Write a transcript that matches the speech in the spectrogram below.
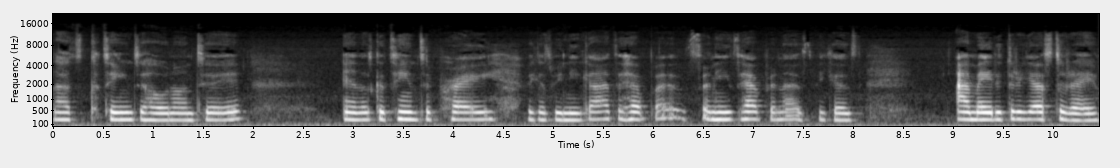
Let's continue to hold on to it. And let's continue to pray because we need God to help us. And He's helping us because I made it through yesterday.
